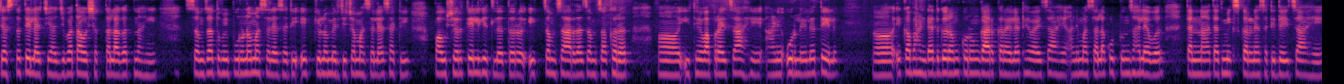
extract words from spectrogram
जास्त तेलाची अजिबात आवश्यकता लागत नाही. समजा तुम्ही पूर्ण मसाल्यासाठी एक किलो मिरचीच्या मसाल्यासाठी पावशर तेल घेतलं तर एक चमचा अर्धा चमचा करत इथे वापरायचं आहे. आणि उरलेलं तेल एका भांड्यात गरम करून गार करायला ठेवायचं आहे आणि मसाला कुटून झाल्यावर त्यांना त्यात मिक्स करण्यासाठी द्यायचं आहे.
